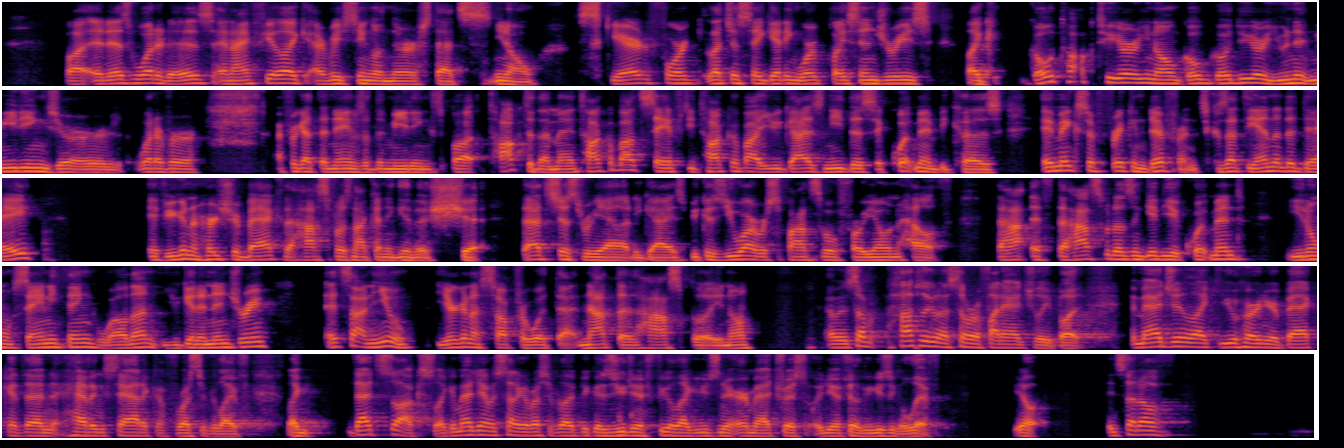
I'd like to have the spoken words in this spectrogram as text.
But it is what it is. And I feel like every single nurse that's, you know, scared for let's just say getting workplace injuries like go talk to your you know go go do your unit meetings your whatever. I forget the names of the meetings but talk to them man. Talk about safety. Talk about you guys need this equipment because it makes a freaking difference. Because at the end of the day if you're going to hurt your back the hospital's not going to give a shit. That's just reality guys because you are responsible for your own health. If the hospital doesn't give you equipment you don't say anything well then you get an injury it's on you. You're going to suffer with that, not the hospital, you know? I mean, some hops are going to suffer financially, but imagine like you hurting your back and then having sciatica for the rest of your life. Like that sucks. Like imagine having sciatica the rest of your life because you didn't feel like using an air mattress or you didn't feel like using a lift. You know, instead of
